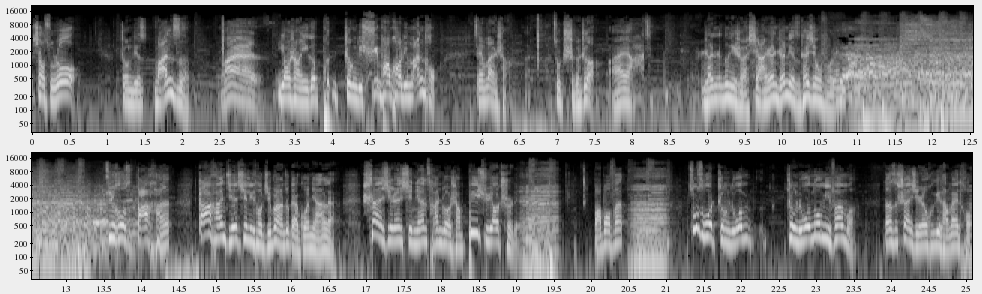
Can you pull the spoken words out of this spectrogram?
小酥肉，蒸的丸子，哎，要上一个蒸的虚泡泡的馒头，在晚上就吃个这，哎呀，这人我跟你说，西安人真的是太幸福了。最后是大寒，大寒节气里头基本上就该过年了。陕西人新年餐桌上必须要吃的八宝饭，就是我蒸的我蒸的我糯米饭嘛。但是陕西人会给他外头，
